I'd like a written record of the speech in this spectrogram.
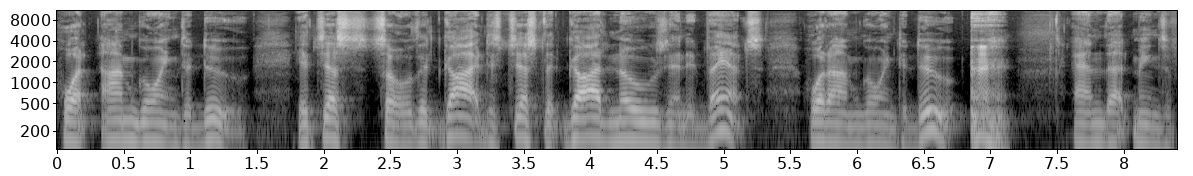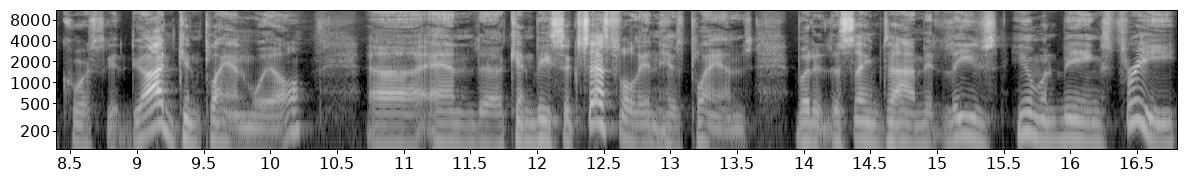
what I'm going to do. It's just so that God, it's just that God knows in advance what I'm going to do. and that means, of course, that God can plan well uh, and uh, can be successful in his plans, but at the same time, it leaves human beings free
